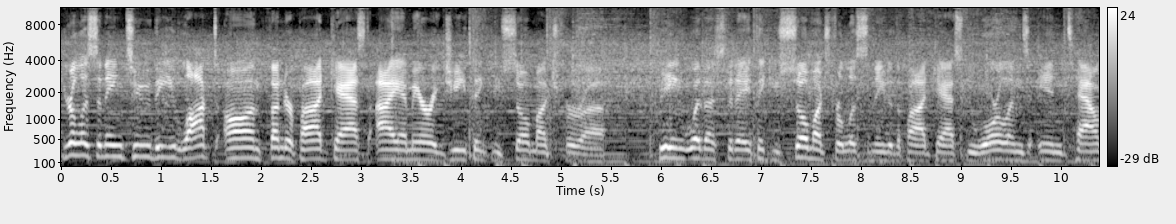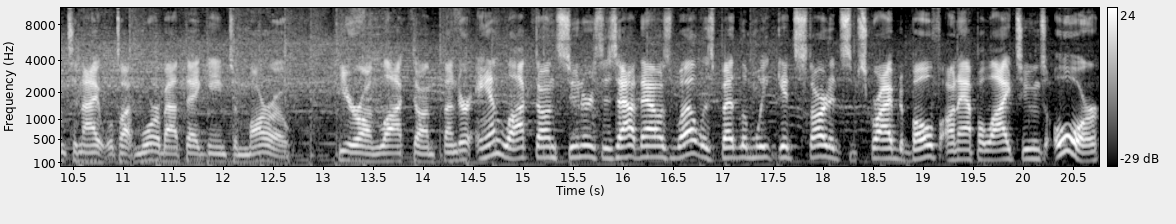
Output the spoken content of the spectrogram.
You're listening to the Locked On Thunder podcast. I am Eric G. Thank you so much for uh, being with us today. Thank you so much for listening to the podcast. New Orleans in town tonight. We'll talk more about that game tomorrow here on Locked On Thunder. And Locked On Sooners is out now as well as Bedlam Week gets started. Subscribe to both on Apple iTunes or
